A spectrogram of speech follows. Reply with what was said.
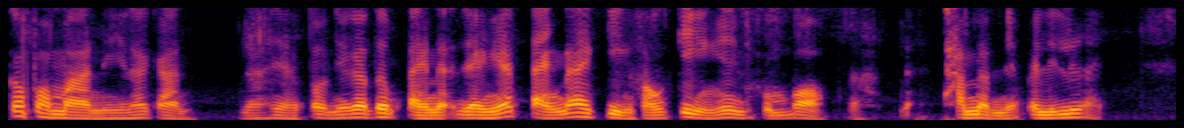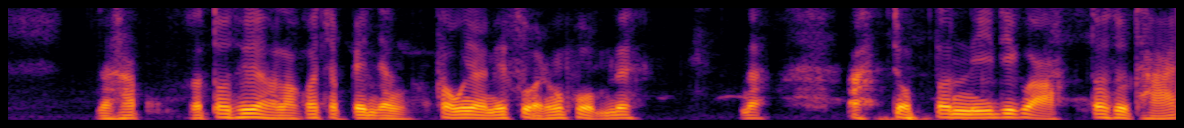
ก็ประมาณนี้แล้วกันนะอย่างต้นนี้ก็เริ่มแต่งเนี่ยอย่างเงี้ยแต่งได้กิ่งสองกิ่งอย่างที่ผมบอกนะทำแบบนี้ไปเรื่อยๆนะครับ แล้วต้นที่ของเราก็จะเป็นอย่างทรงอย่างในสวนของผมเลยนะอะจบต้นนี้ดีกว่าต้นสุดท้าย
